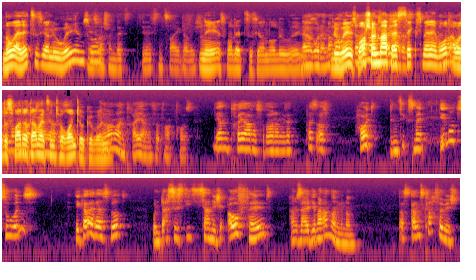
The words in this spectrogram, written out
weil letztes Jahr Lou Williams das war war? schon letzt, die letzten zwei, glaube ich. Nee, es war letztes Jahr nur Lou Williams. Na gut, dann Lou Williams dann war schon mal Best Six Man Award, aber das war der damals in Toronto Da gewonnen. machen wir einen Dreijahresvertrag draus. Die haben einen Dreijahresvertrag und haben gesagt, pass auf, haut den Six-Man immer zu uns, egal wer es wird. Und dass es dieses Jahr nicht auffällt, haben sie halt jemand anderen genommen. Das ist ganz klar für mich.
